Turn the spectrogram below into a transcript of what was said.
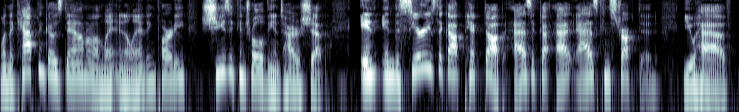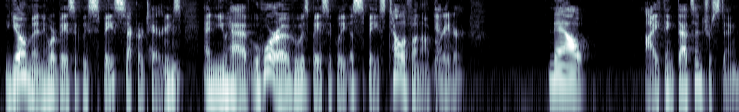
when the captain goes down on a la- in a landing party, she's in control of the entire ship. In in the series that got picked up as it got as, as constructed, you have yeomen who are basically space secretaries, mm-hmm. and you have Uhura who is basically a space telephone operator. Now, I think that's interesting.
